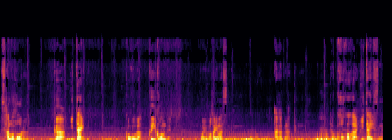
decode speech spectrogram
サムホールが痛い。ここが食い込んで。これ分かります？赤くなってるここが痛いですね、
